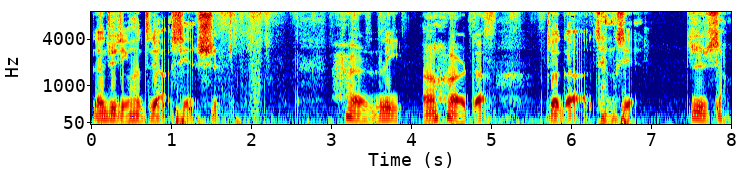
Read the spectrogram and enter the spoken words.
根据警方资料显示，赫尔利呃赫尔的这个枪械至少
